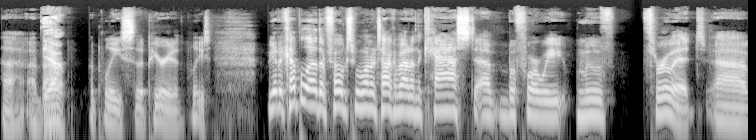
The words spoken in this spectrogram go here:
uh, about Yeah. the police, the period of the police. We got a couple other folks we want to talk about in the cast uh, before we move through it. Uh,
